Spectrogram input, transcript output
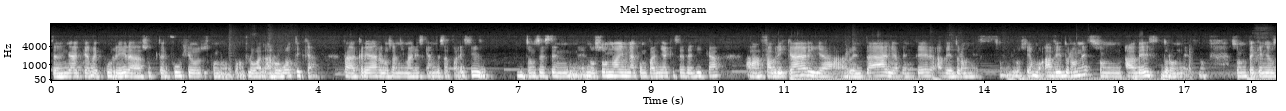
tenga que recurrir a subterfugios como por ejemplo a la robótica para crear los animales que han desaparecido. Entonces en, en Ozono hay una compañía que se dedica a fabricar y a rentar y a vender avedrones. Los llamo avedrones, son aves drones, ¿no? Son pequeños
